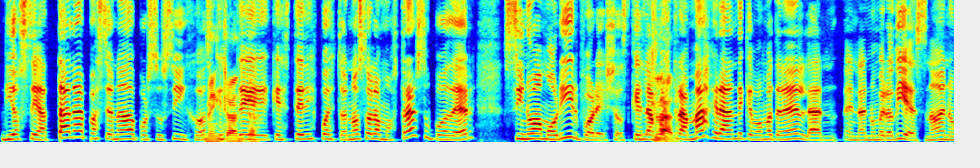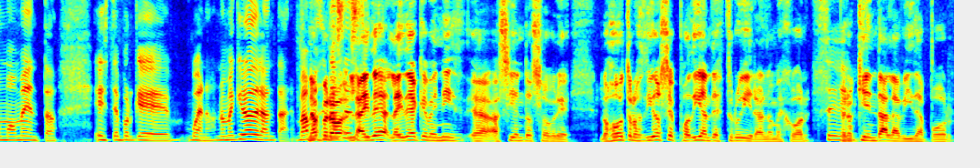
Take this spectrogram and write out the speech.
Dios sea tan apasionado por sus hijos que esté, que esté, dispuesto no solo a mostrar su poder, sino a morir por ellos, que es la muestra más grande que vamos a tener en la, en la número 10, ¿no? En un momento. Este, porque, bueno, no me quiero adelantar. Vamos, no, pero la, idea, la idea que venís eh, haciendo sobre los otros dioses podían destruir a lo mejor, pero ¿quién da la vida por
